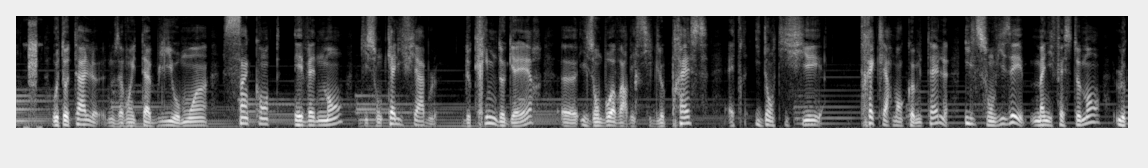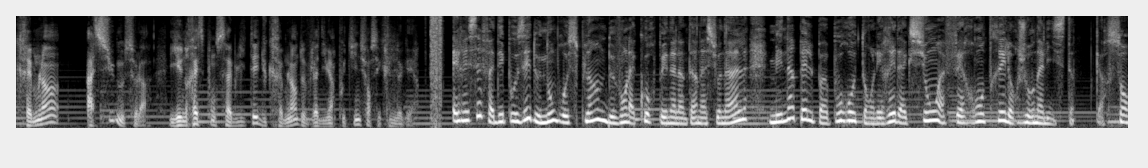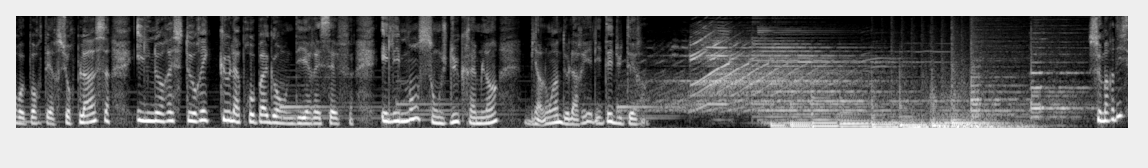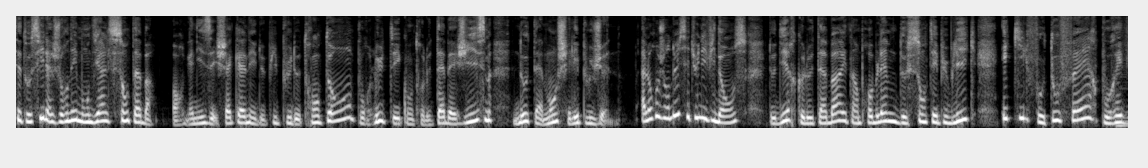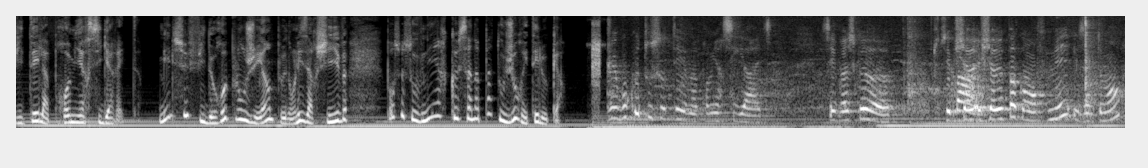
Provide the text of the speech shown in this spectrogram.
Au total, nous avons établi au moins 50 événements qui sont qualifiables de crimes de guerre. Euh, ils ont beau avoir des sigles presse, être identifiés très clairement comme tels, ils sont visés. Manifestement, le Kremlin assume cela. Il y a une responsabilité du Kremlin de Vladimir Poutine sur ces crimes de guerre. RSF a déposé de nombreuses plaintes devant la Cour pénale internationale, mais n'appelle pas pour autant les rédactions à faire rentrer leurs journalistes. Car sans reporters sur place, il ne resterait que la propagande, dit RSF, et les mensonges du Kremlin, bien loin de la réalité du terrain. Ce mardi, c'est aussi la journée mondiale sans tabac, organisée chaque année depuis plus de 30 ans pour lutter contre le tabagisme, notamment chez les plus jeunes. Alors aujourd'hui, c'est une évidence de dire que le tabac est un problème de santé publique et qu'il faut tout faire pour éviter la première cigarette. Mais il suffit de replonger un peu dans les archives pour se souvenir que ça n'a pas toujours été le cas. J'ai beaucoup tout sauté ma première cigarette. C'est parce que euh, je, savais, savais pas comment fumer exactement.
